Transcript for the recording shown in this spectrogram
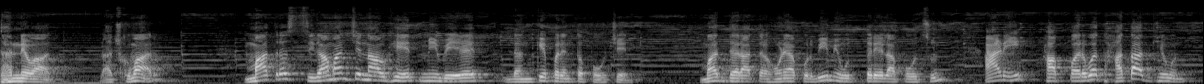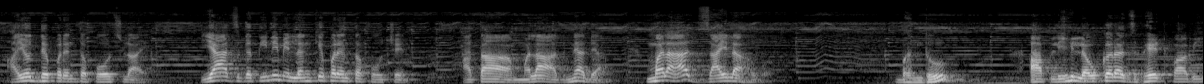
धन्यवाद राजकुमार. मात्र श्रीरामांचे नाव घेत मी वेळेत लंकेपर्यंत पोहोचेन. मध्यरात्र होण्यापूर्वी मी उत्तरेला पोहोचून आणि हा पर्वत हातात घेऊन अयोध्येपर्यंत पोहोचलो आहे. याच गतीने मी लंकेपर्यंत पोहोचेन. आता मला आज्ञा द्या. मला जायला हवं. बंधू आपली लवकरच भेट व्हावी.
